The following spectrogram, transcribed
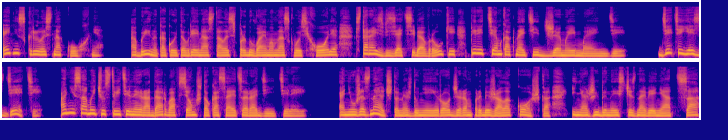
Энни скрылась на кухне. А Бри на какое-то время осталась в продуваемом насквозь холле, стараясь взять себя в руки перед тем, как найти Джема и Мэнди. Дети есть дети. Они самый чувствительный радар во всем, что касается родителей. Они уже знают, что между ней и Роджером пробежала кошка, и неожиданное исчезновение отца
